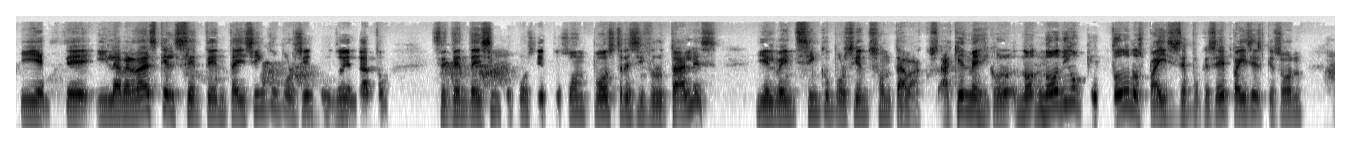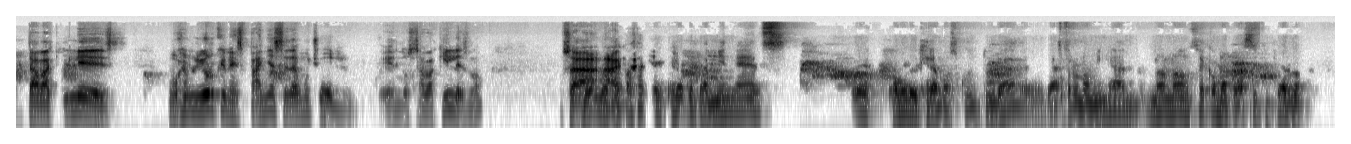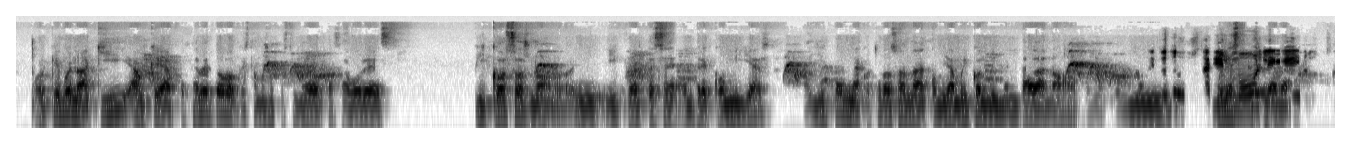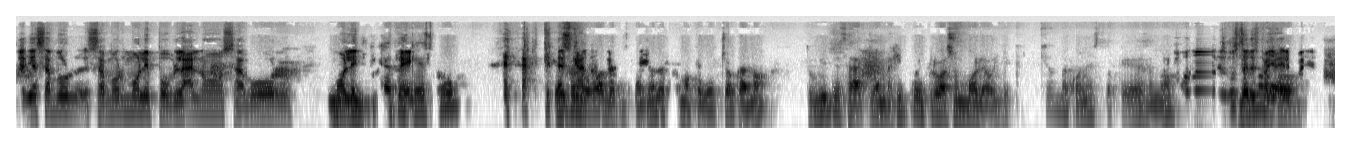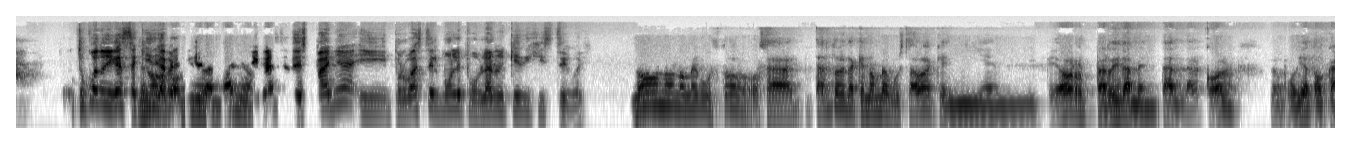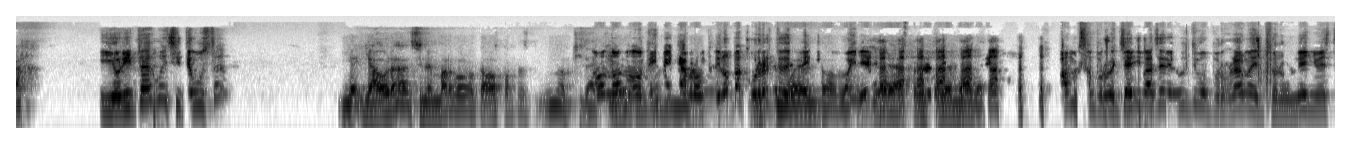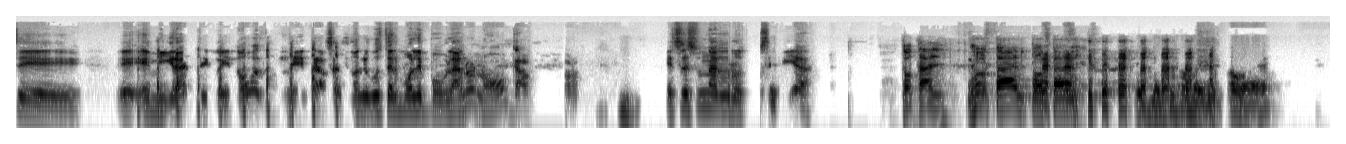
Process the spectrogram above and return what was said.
y, este, y la verdad es que el 75%, les doy el dato, 75% son postres y frutales y el 25% son tabacos. Aquí en México, no, no digo que todos los países, ¿eh? porque sé hay países que son tabaquiles, por ejemplo, yo creo que en España se da mucho el, los tabaquiles, ¿no? O sea, lo, que pasa que creo que también es, eh, como lo dijéramos, cultura, gastronomía, no, no sé cómo clasificarlo, porque bueno, aquí, aunque a pesar de todo que estamos acostumbrados a sabores picosos, ¿no? Y, y fuertes, eh, entre comillas, allí están acostumbrados a una comida muy condimentada, ¿no? Como muy, Entonces, gustaría el mole, nos gustaría sabor, sabor mole poblano, sabor mole. Y fíjate que eso, eso luego a los españoles como que les choca, ¿no? Tú vienes aquí a México y pruebas un mole, oye, ¿qué onda con esto? ¿Qué es, no? No, les gusta el español, Tú cuando llegaste aquí, a ver, llegaste de España y probaste el mole poblano y ¿qué dijiste, güey? No, no, no me gustó. O sea, tanto era que no me gustaba que ni en mi peor pérdida mental de alcohol lo podía tocar. ¿Y ahorita, güey, si te gusta? Y, ahora, sin embargo, cada dos partes, no No, no, no, dime, cabrón, que no para correrte de México, güey. ¿eh? Vamos a aprovechar y va a ser el último programa del choluleño este eh, emigrante, güey, ¿no? Neta, o sea, si no le gusta el mole poblano, no, cabrón. Eso es una grosería. Total, total, total. no me gustaba, ¿eh?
